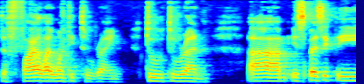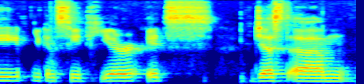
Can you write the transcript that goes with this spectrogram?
the file I want it to run. To, to run. Um, it's basically, you can see it here, it's just, um,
